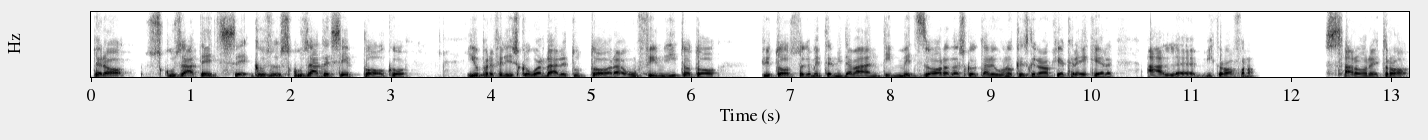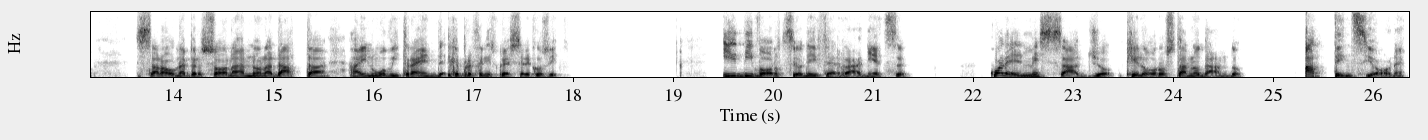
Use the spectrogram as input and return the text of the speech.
Però scusate se, scusate se poco, io preferisco guardare tuttora un film di Totò piuttosto che mettermi davanti mezz'ora ad ascoltare uno che sgranocchia cracker al microfono sarò retro, sarò una persona non adatta ai nuovi trend e che preferisco essere così. Il divorzio dei Ferragnez. Qual è il messaggio che loro stanno dando? Attenzione.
